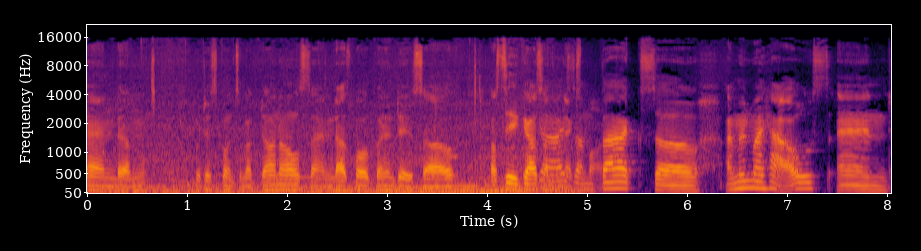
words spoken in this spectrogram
and um, we're just going to McDonald's, and that's what we're gonna do. So I'll see you guys, on the next I'm part. back. So I'm in my house, and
